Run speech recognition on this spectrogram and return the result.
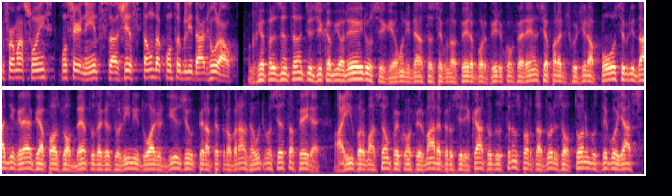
informações concernentes à gestão da contabilidade rural. Representantes de caminhoneiros se reúnem nesta segunda-feira por videoconferência para discutir a possibilidade de greve após o aumento da gasolina e do óleo diesel pela Petrobras na última sexta-feira. A informação foi confirmada pelo Sindicato dos Transportadores Autônomos de Goiás.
